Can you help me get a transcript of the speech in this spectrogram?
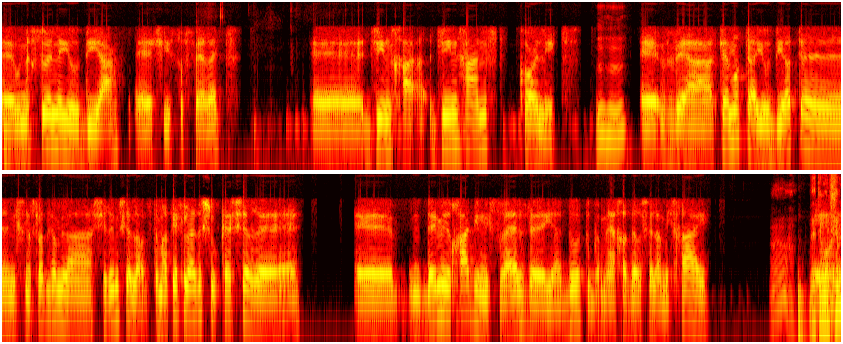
אה, הוא נשוי ליהודייה אה, שהיא סופרת, אה, ג'ין ח- ג'ין האנס קורליץ. מהמם. אה, והתמות היהודיות אה, נכנסות גם לשירים שלו. זאת אומרת, יש לו איזשהו קשר אה, די מיוחד עם ישראל ויהדות, הוא גם היה חבר של עמיחי. ואתם הולכים,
